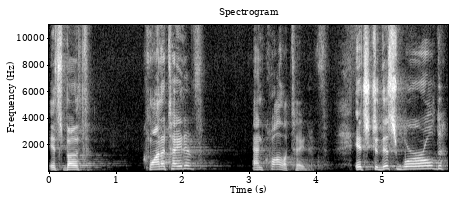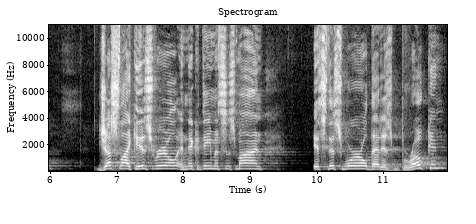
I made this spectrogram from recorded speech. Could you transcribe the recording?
It's both quantitative and qualitative. It's to this world, just like Israel in Nicodemus's mind, it's this world that is broken,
